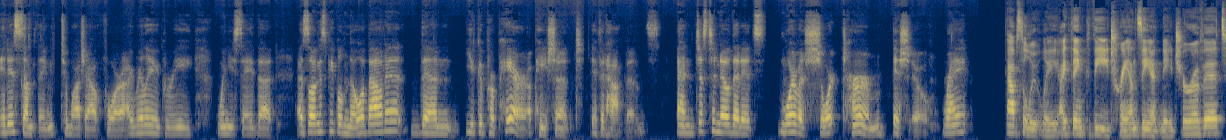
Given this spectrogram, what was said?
it is something to watch out for. I really agree when you say that as long as people know about it, then you could prepare a patient if it happens. And just to know that it's more of a short term issue, right? Absolutely. I think the transient nature of it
